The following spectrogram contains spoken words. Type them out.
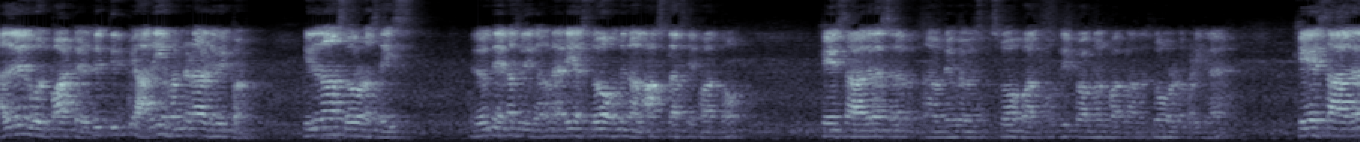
அதுலேருந்து ஒரு பார்ட் எடுத்து திருப்பி அதையும் ஹண்ட்ரடாக டிவைட் பண்ணும் இதுதான் சோலோட சைஸ் இது வந்து என்ன சொல்லியிருக்காங்கன்னா நிறைய ஸ்லோ வந்து நான் லாஸ்ட் கிளாஸ்லேயே பார்த்தோம். கேசாகர சில அப்படி ஸ்லோவை பார்த்தோம். திருப்பி பார்க்கணும்னு பார்க்கலாம். அந்த ஸ்லோவோட படிக்கிறேன் கேசாகர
